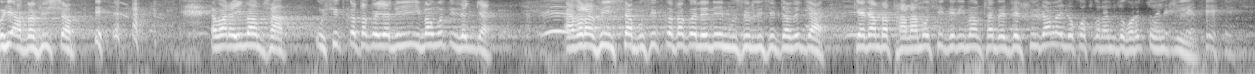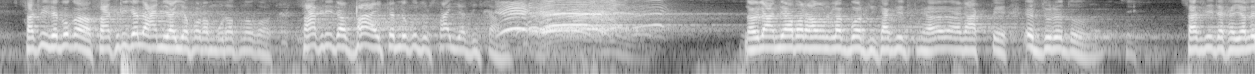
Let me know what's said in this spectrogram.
ওই আমরা ফির সাপ। এবার ইমাম সাপ, উচিত কথা কইয়া নি, ইমামতি জায়গা এবার ফির সাপ উচিত কথা কইলে নি মুসল্লি সিটটা জায়গা কেন আমরা থানা মসজিদের ইমাম সাহেব যে সুইরা লাইলো কতক্ষণ আমি তো ঘরে তো শুনছি। চাকরি যাব কা চাকরি গেলে আমি আইয়া পড়াম মুরাদনগর। চাকরিটা যাই, কেমনি কুদুর চাইয়া দিতাম। নইলে আমি আবার আমার লাগবো আর কি, চাকরি রাখতে। এর দূরে তো। চাকরিটা খাইয়ালে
